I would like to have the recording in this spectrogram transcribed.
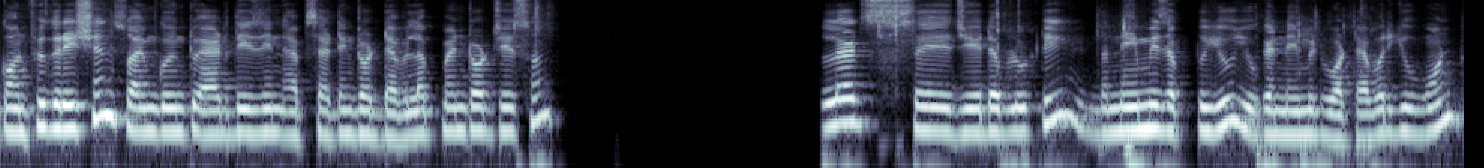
configuration. So I'm going to add these in appsetting.development.json. Let's say JWT. The name is up to you. You can name it whatever you want.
